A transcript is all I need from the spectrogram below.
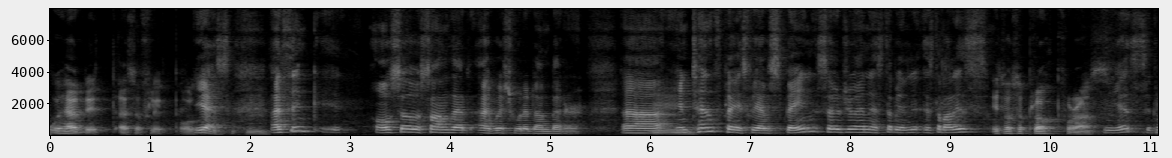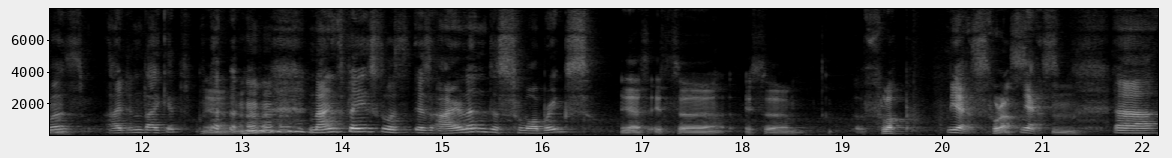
We had it as a flip also. Yes, I think also a song that I wish would have done better. Uh, In 10th place, we have Spain, Sergio and Estabil- Estabalis. It was a flop for us. Yes, it was. I didn't like it. Yeah. Ninth place was is Ireland, the Swarbriggs. yes, it's a it's a flop Yes. for us. Yes. Uh,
